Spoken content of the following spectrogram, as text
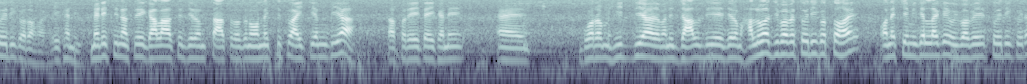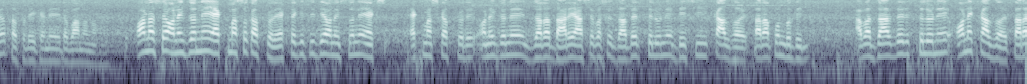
তৈরি করা হয় এখানে। মেডিসিন আছে, গালা আছে, যেরকম চাষ, রজন, অনেক কিছু আইটেম দিয়া, তারপরে এটা এখানে গরম হিট দিয়া মানে জাল দিয়ে যেরকম হালুয়া যেভাবে তৈরি করতে হয়, অনেক কেমিক্যাল লাগে, ওইভাবে তৈরি করে তারপরে এখানে এটা বানানো হয়। অনার্সে অনেকজনে এক মাসও কাজ করে। একটা কিছু দিয়ে অনেকজনে এক এক মাস কাজ করে। অনেকজনে যারা দাঁড়ে আশেপাশে, যাদের সেলুনে বেশি কাজ হয়, তারা পনেরো দিন। আবার যাদের সেলুনে অনেক কাজ হয়, তারা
